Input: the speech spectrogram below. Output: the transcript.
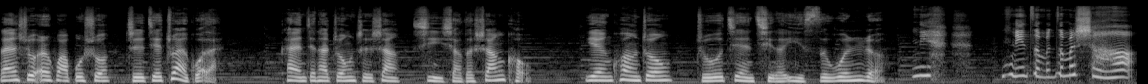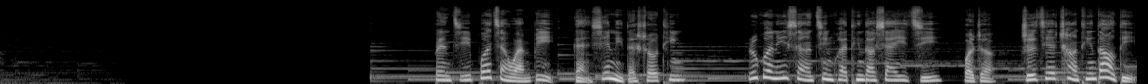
兰叔二话不说，直接拽过来，看见他中指上细小的伤口。眼眶中逐渐起了一丝温热。你，你怎么这么傻？本集播讲完毕，感谢你的收听。如果你想尽快听到下一集，或者直接畅听到底，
